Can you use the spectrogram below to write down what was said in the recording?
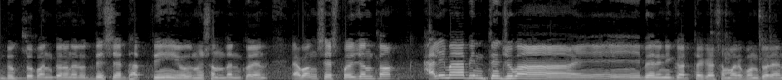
দুগ্ধপান করানোর উদ্দেশ্যে ধাত্রী অনুসন্ধান করেন এবং শেষ পর্যন্ত হালিমা বিনতে জুবাইবের নিকট থেকে সমর্পণ করেন।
